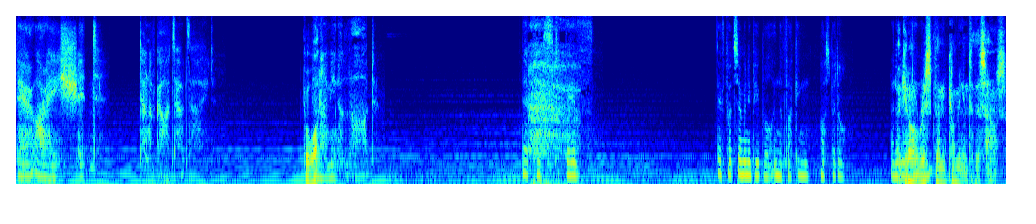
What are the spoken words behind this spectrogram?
There are a shit ton of guards outside. For what? And I mean a They're pissed. They've. They've put so many people in the fucking hospital. I I don't know cannot risk them coming into this house.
